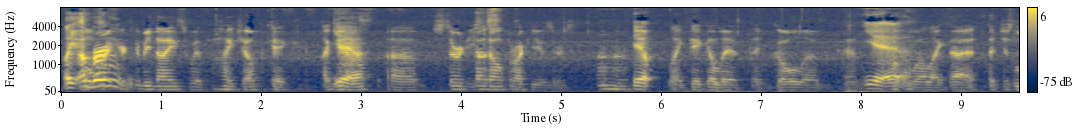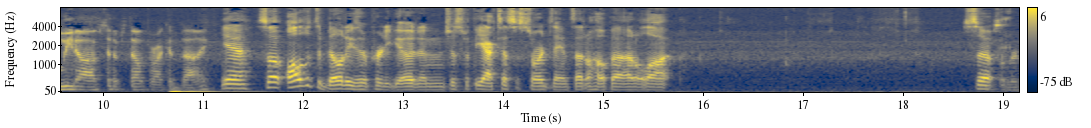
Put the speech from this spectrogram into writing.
Like Wall Unburden, Breaker could be nice with high jump kick against Yeah. um, sturdy Does- stealth rock users Mm-hmm. Yep. like Gigalith and Golem and Yeah. Pokemon like that that just lead off, set up stealth rock and die. Yeah, so all of its abilities are pretty good, and just with the access to Sword Dance, that'll help out a lot. So, Absolutely.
